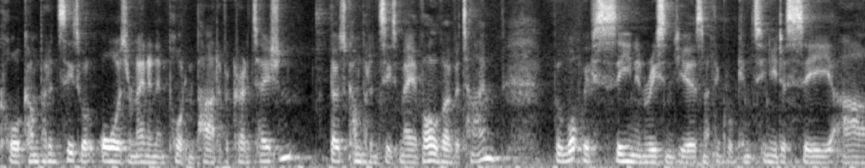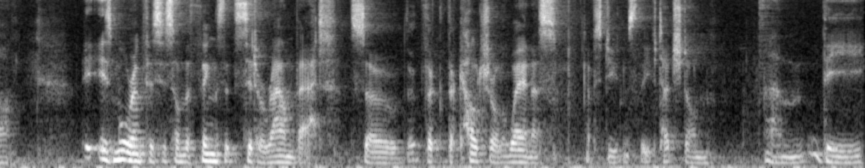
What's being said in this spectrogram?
core competencies will always remain an important part of accreditation. Those competencies may evolve over time, but what we've seen in recent years, and I think we'll continue to see, are is more emphasis on the things that sit around that. So the, the, the cultural awareness of students that you've touched on, um, the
